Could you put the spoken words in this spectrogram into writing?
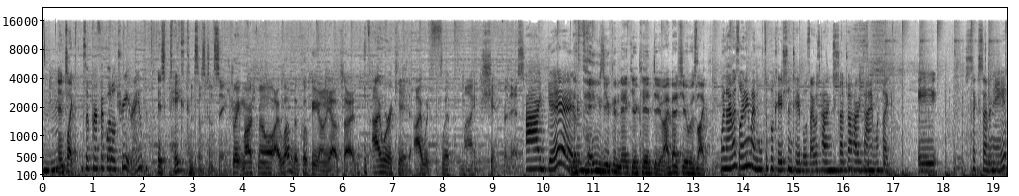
And it's like, It's a perfect little treat, right? it's cake consistency. Straight marshmallow. I love the cookie on the outside. If I were a kid, I would flip my shit for this. I did. The things you could make your kid do. I bet you it was like, When I was learning my multiplication tables, I was having such a hard time with like eight, six, seven, eight.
